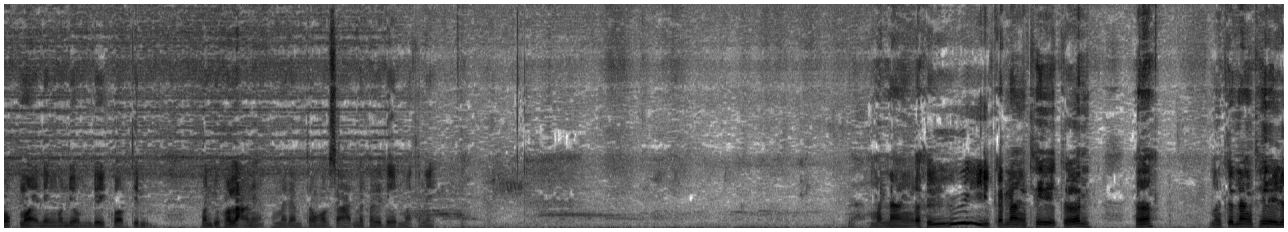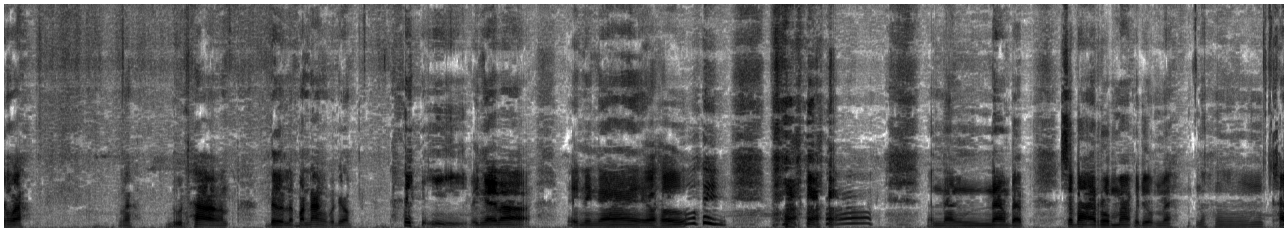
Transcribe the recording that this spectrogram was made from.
รกหน่อยหนึ่งคุณโยมด้วยความที่มันอยู่ข้างหลังเนี่ยไม่ได้ทำความสะอาดไม่ก็เลยเดินมาทางนี้นะ มานั่งเฮ้ยก็นั่งเท่เกินฮะมันก็นั่งเท่จังวะนะดูท่าเดินแล้วมานั่งคนเดียวเป็นไงล่ะเป็นยังไงโอ้ยมันนั่งนั่งแบบสบายอารมณ์มากกว่าเดิมไหมใคร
